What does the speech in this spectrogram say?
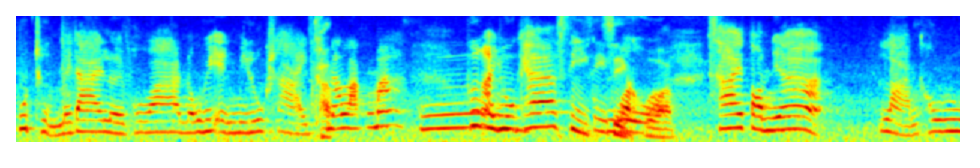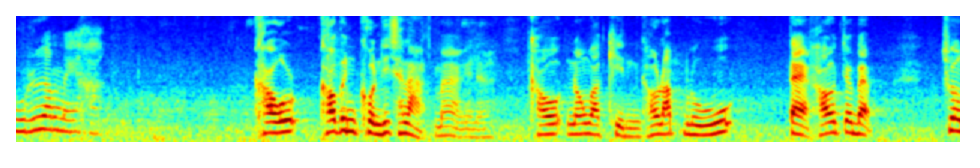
พูดถึงไม่ได้เลย เพราะว่าน้องวิเองมีลูกชายครัที่บน่ารักมาก เพิ่งอายุแค่สี่สี่ขขววบบใช่ตอนเนี้ยหลานเขารู้เรื่องไหมคะเขาเขาเป็นคนที่ฉลาดมากเลยนะเขาน้องวาคินเขารับรู้ แต่เขาจะแบบช่วง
